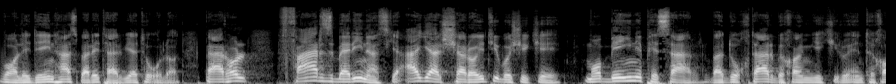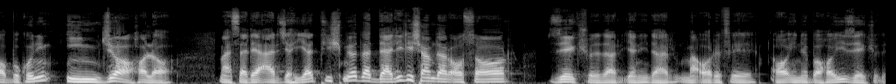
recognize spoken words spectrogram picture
والدین هست برای تربیت اولاد. به هر حال فرض بر این است که اگر شرایطی باشه که ما بین پسر و دختر بخوایم یکی رو انتخاب بکنیم اینجا حالا مسئله ارجحیت پیش میاد و دلیلش هم در آثار ذکر شده در یعنی در معارف آین بهایی ذکر شده.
